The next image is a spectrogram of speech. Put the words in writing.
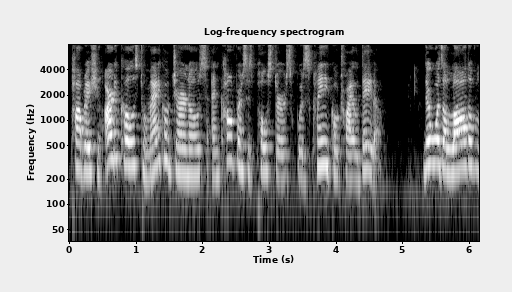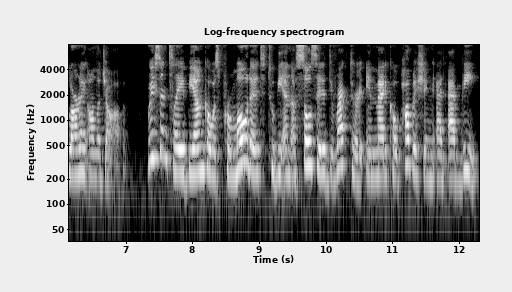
publishing articles to medical journals and conferences posters with clinical trial data. There was a lot of learning on the job. Recently, Bianca was promoted to be an associate director in medical publishing at AbbVie.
